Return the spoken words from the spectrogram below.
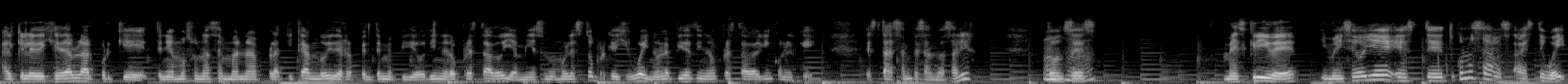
al que le dejé de hablar porque teníamos una semana platicando y de repente me pidió dinero prestado y a mí eso me molestó porque dije, güey, no le pides dinero prestado a alguien con el que estás empezando a salir. Entonces, me escribe y me dice, oye, este, ¿tú conoces a, este güey?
